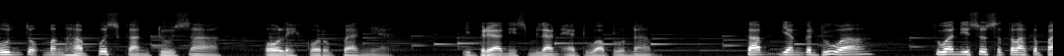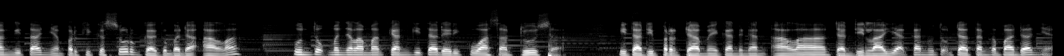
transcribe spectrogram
untuk menghapuskan dosa oleh korbannya. Ibrani 9 ayat 26. Tab yang kedua, Tuhan Yesus setelah kebangkitannya pergi ke surga kepada Allah untuk menyelamatkan kita dari kuasa dosa. Kita diperdamaikan dengan Allah dan dilayakkan untuk datang kepadanya.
